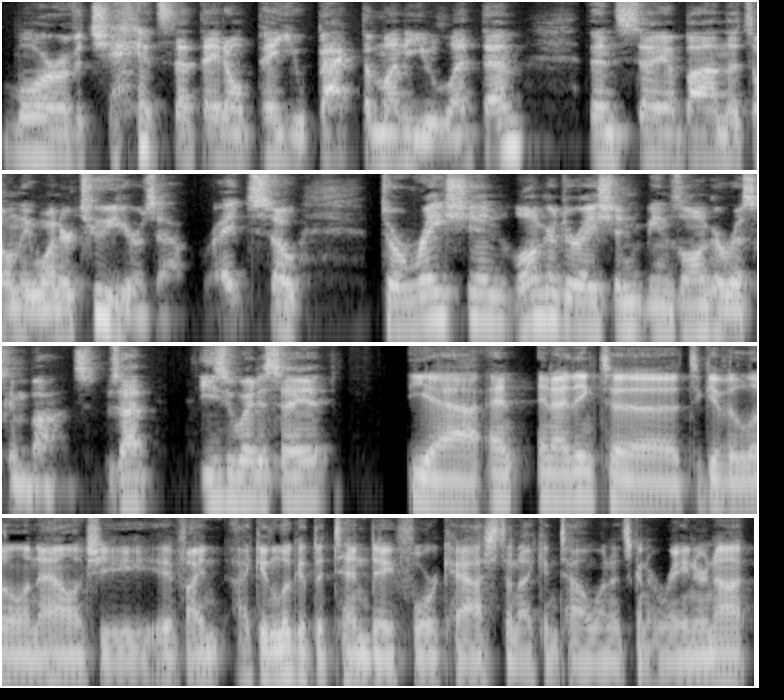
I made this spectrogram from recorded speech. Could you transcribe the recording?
more of a chance that they don't pay you back the money you lent them than say a bond that's only one or two years out, right? So duration, longer duration means longer risk in bonds. Is that easy way to say it? Yeah, and and I think to to give a little analogy, if I I can look at the 10-day forecast and I can tell when it's going to rain or not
